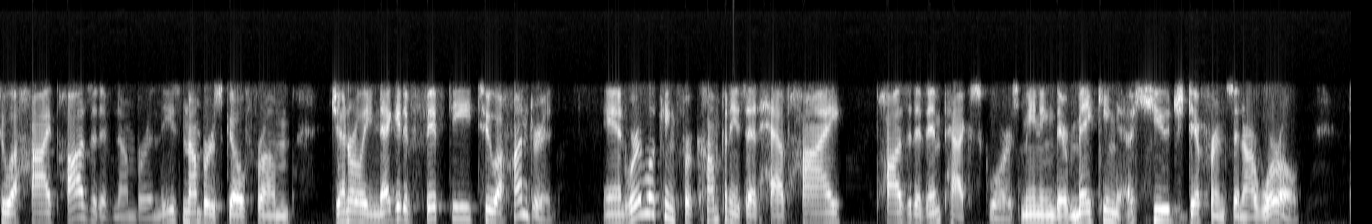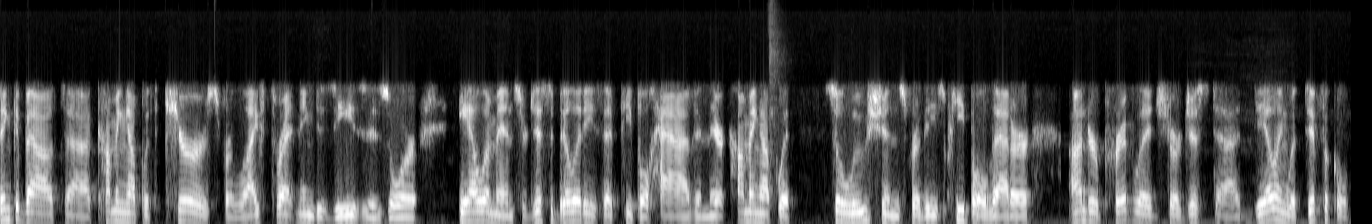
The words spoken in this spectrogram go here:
to a high positive number. And these numbers go from generally negative 50 to 100. And we're looking for companies that have high positive impact scores, meaning they're making a huge difference in our world. Think about uh, coming up with cures for life threatening diseases or ailments or disabilities that people have, and they're coming up with solutions for these people that are underprivileged or just uh, dealing with difficult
